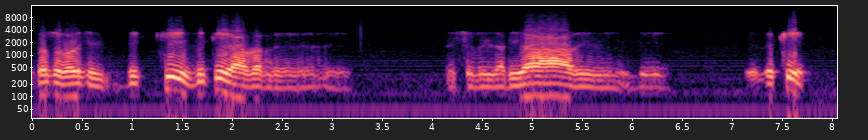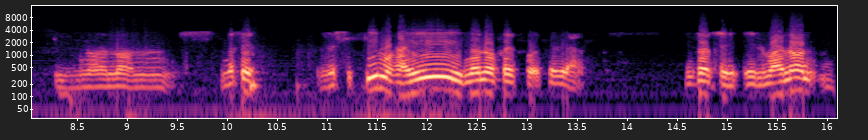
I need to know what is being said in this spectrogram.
Entonces vos decís, ¿de qué, de qué hablan? De, de, solidaridad, de, de, de, qué? No, no, no sé, resistimos ahí, no, no, fue, fue, fue grave. Entonces, el balón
